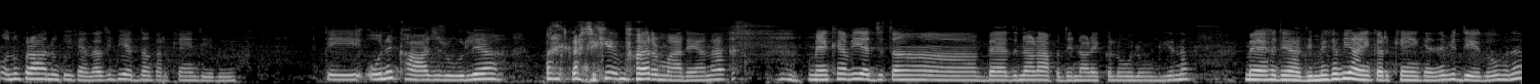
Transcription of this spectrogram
ਉਹਨੂੰ ਭਰਾ ਨੂੰ ਕੋਈ ਕਹਿੰਦਾ ਸੀ ਵੀ ਇੱਦਾਂ ਕਰਕੇ ਐਂ ਦੇ ਦਿਓ। ਅਤੇ ਉਹਨੇ ਖਾ ਜ਼ਰੂਰ ਲਿਆ ਕੱਢ ਕੇ ਬਾਹਰ ਮਾਰਿਆ ਨਾ। ਮੈਂ ਕਿਹਾ ਵੀ ਅੱਜ ਤਾਂ ਵੈਦ ਨਾਲ ਆਪਦੇ ਨਾਲ ਇੱਕ ਲੋਲ ਹੋ ਗਈ ਹੈ ਨਾ। ਮੈਂ ਇਹੋ ਹਜੇ ਆਦੀ, ਮੈਂ ਕਿਹਾ ਵੀ ਐਂ ਕਰਕੇ ਐਂ ਕਹਿੰਦੇ ਵੀ ਦੇ ਦਿਓ ਹੈ ਨਾ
